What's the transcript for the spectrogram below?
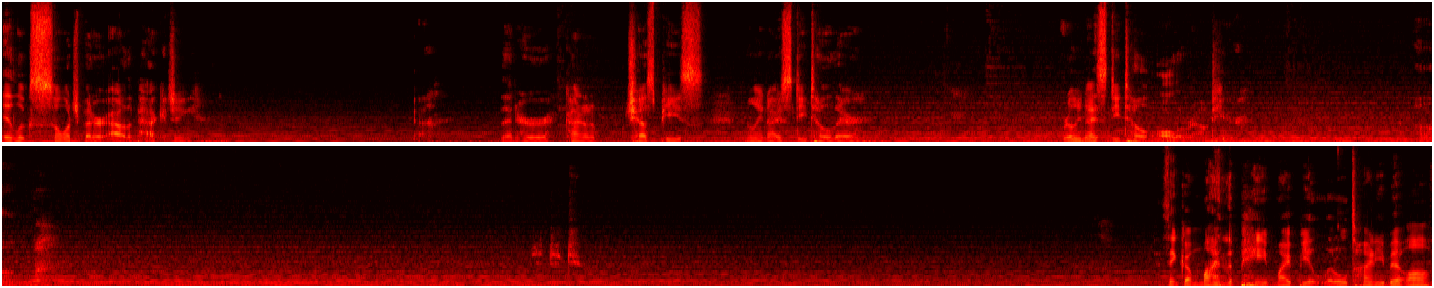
it looks so much better out of the packaging. Yeah. Then her kind of chest piece, really nice detail there. Really nice detail all around here. Think on mine the paint might be a little tiny bit off,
